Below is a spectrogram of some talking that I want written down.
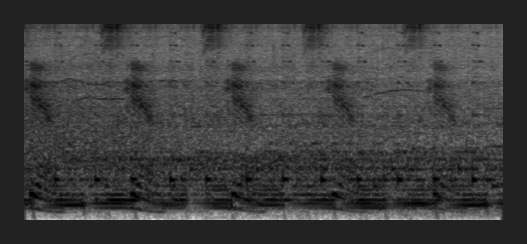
skin, skin, skin, skin, skin.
